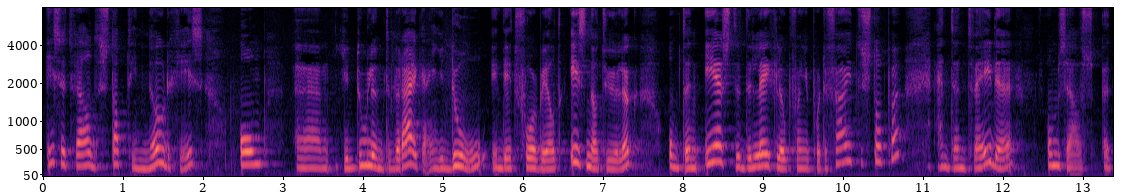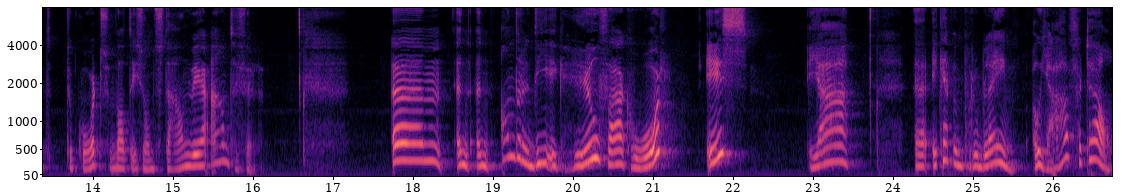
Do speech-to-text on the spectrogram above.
is het wel de stap die nodig is om uh, je doelen te bereiken. En je doel in dit voorbeeld is natuurlijk om ten eerste de leegloop van je portefeuille te stoppen. En ten tweede om zelfs het tekort wat is ontstaan weer aan te vullen. Um, een, een andere die ik heel vaak hoor is: ja, uh, ik heb een probleem. Oh ja, vertel.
